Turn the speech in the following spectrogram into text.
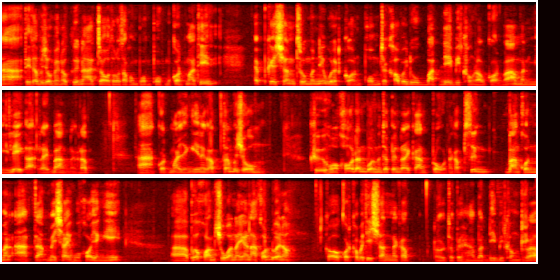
อ่า ที่ท่านผู้ชมเห็นก็คือหน้าจอโทรศัพท์ของผม ผมกดมาที่แอปพลิเคชัน True Money Wallet ก่อน ผมจะเข้าไปดูบัตรเดบิตของเราก่อนว่ามันมีเลขอะไรบ้างนะครับ อ่ากดมาอย่างนี้นะครับ ท่านผู้ชม คือหัวข้อด้านบนมันจะเป็นรายการโปรดนะครับ ซึ่งบางคนมันอาจจะไม่ใช่หัวข้ออย่างนี้อ่าเพื่อความชัวร์ในอนาคตด้วยเนาะ ก็กดเข้าไปที่ชั้นนะครับ เราจะไปหาบัตรเดบิตของเรา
